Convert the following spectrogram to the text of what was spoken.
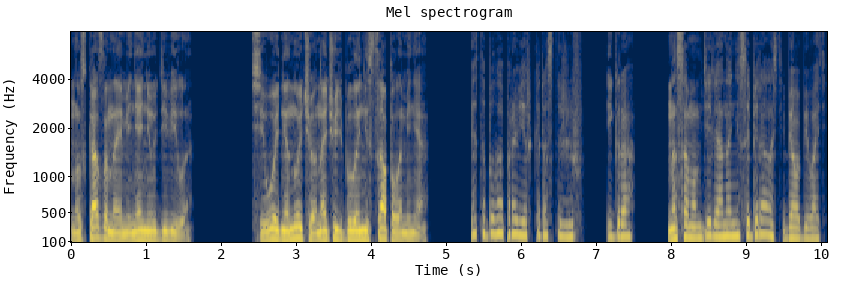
но сказанное меня не удивило. Сегодня ночью она чуть было не сцапала меня. Это была проверка, раз ты жив. Игра. На самом деле она не собиралась тебя убивать.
